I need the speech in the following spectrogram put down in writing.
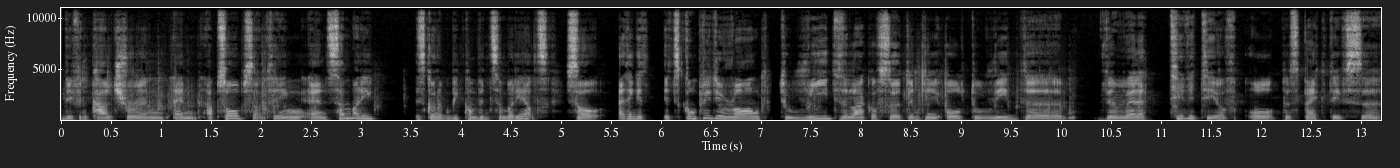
different culture and, and absorb something, and somebody is going to be convinced somebody else. So I think it's, it's completely wrong to read the lack of certainty or to read the, the relativity of all perspectives uh,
